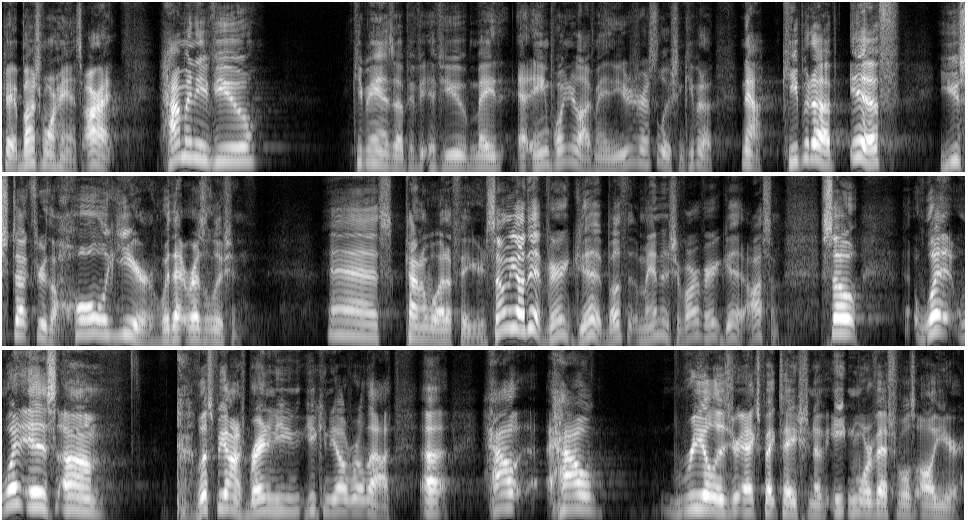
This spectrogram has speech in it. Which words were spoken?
Okay, a bunch more hands. All right. How many of you, keep your hands up if, if you made, at any point in your life, made a New Year's resolution, keep it up. Now, keep it up if you stuck through the whole year with that resolution. Eh, that's kind of what I figured. Some of y'all did. Very good. Both Amanda and Shavar, very good. Awesome. So, what what is, um, let's be honest, Brandon, you, you can yell real loud. Uh, how, how real is your expectation of eating more vegetables all year?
